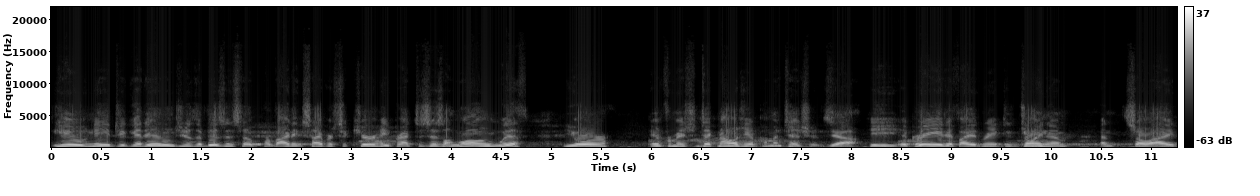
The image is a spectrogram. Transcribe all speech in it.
you need to get into the business of providing cybersecurity practices along with your information technology implementations. Yeah. He agreed if I agreed to join him. And so I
